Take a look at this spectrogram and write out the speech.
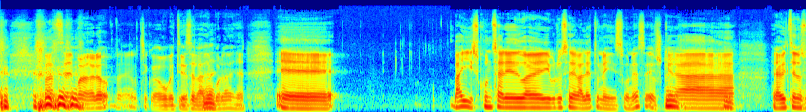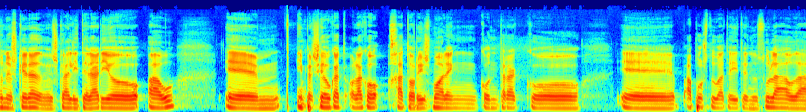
Batzen, bueno, gero, utziko dugu beti ez dela Bai. denbora, baina. E, bai, hizkuntza ereduari buruz ere galetu nahi dizun, ez? Euskera, erabiltzen duzun euskera, edo euskara literario hau, e, impresio daukat, olako jatorrismoaren kontrako e, apostu bat egiten duzula, hau da,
